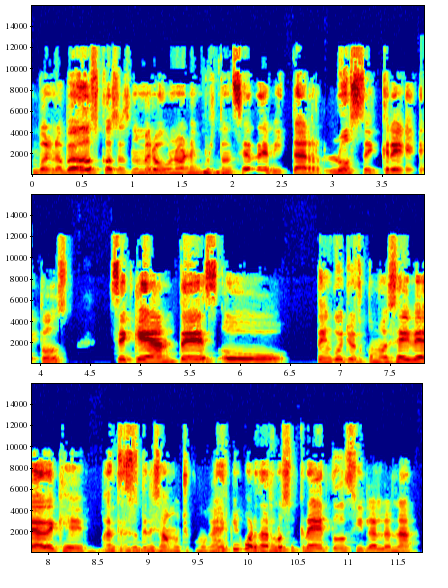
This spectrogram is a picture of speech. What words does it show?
bueno, veo dos cosas. Número uno, la importancia de evitar los secretos. Sé que antes, o tengo yo como esa idea de que antes se utilizaba mucho como, hay que guardar los secretos y la, la, la.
